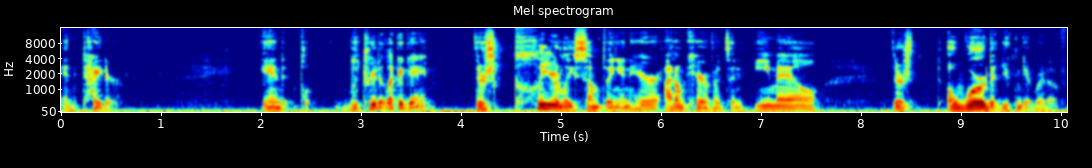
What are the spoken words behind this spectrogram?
and tighter? And pl- treat it like a game. There's clearly something in here. I don't care if it's an email. There's a word that you can get rid of.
